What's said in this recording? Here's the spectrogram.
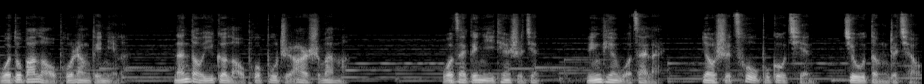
我都把老婆让给你了，难道一个老婆不值二十万吗？我再给你一天时间，明天我再来，要是凑不够钱，就等着瞧。”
